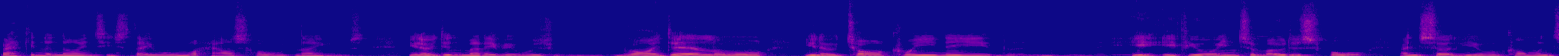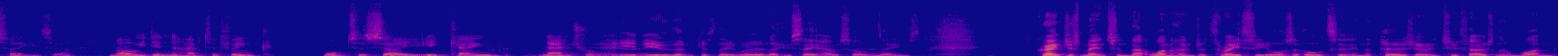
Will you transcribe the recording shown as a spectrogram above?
back in the nineties. They were all household names. You know, it didn't matter if it was Rydell or you know Tarquini if you're into motorsport and certainly you're a commentator, Murray didn't have to think what to say. It came natural. Yeah, he knew them because they were, like you say, household names. Greg just mentioned that 100th race of yours at Oulton in the Peugeot in 2001.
